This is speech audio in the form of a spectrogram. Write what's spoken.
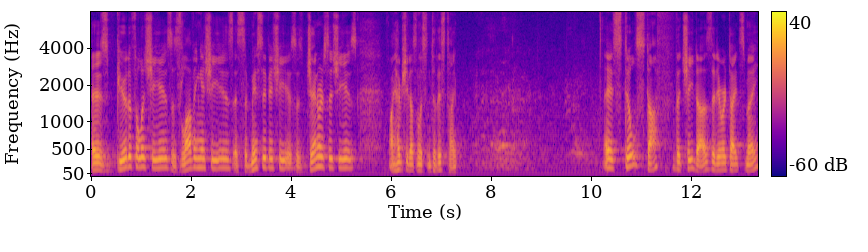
As beautiful as she is, as loving as she is, as submissive as she is, as generous as she is, I hope she doesn't listen to this tape. There's still stuff that she does that irritates me.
